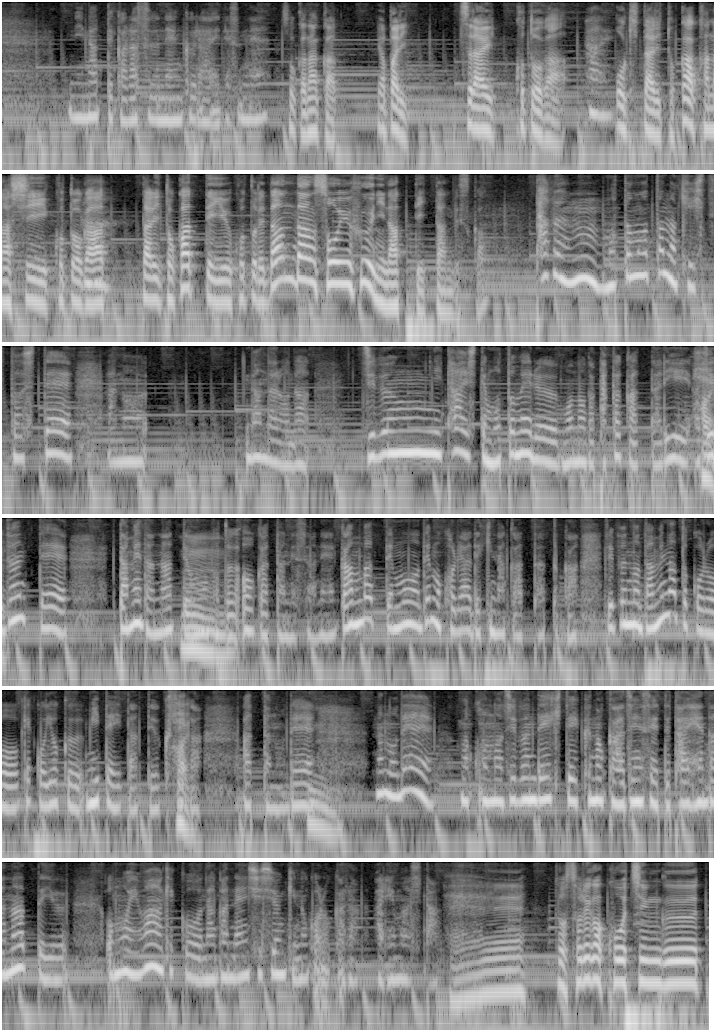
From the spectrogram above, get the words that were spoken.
になってから数年くらいですね。そうかなんかやっぱり辛いことがはい、起きたりとか悲しいことがあったりとかっていうことでだんだんそういう風になっていったんですか？多分もともとの気質としてあのなんだろうな自分に対して求めるものが高かったり、あはい。自分ってダメだなって思うことが多かったんですよね、頑張ってもでもこれはできなかったとか自分のダメなところを結構よく見ていたっていう癖はい。があったので、うん。なので、まあ、この自分で生きていくのか人生って大変だなっていう思いは結構長年思春期の頃からありました。へえでもそれがコーチング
